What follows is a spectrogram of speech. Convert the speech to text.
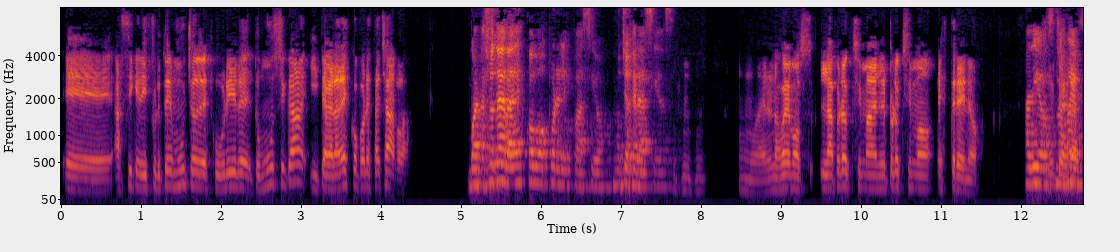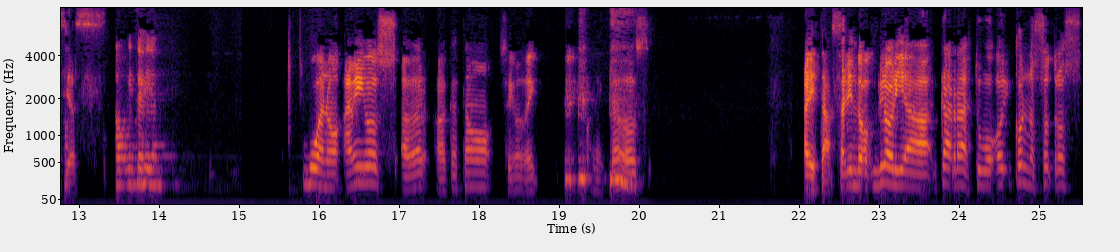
Eh, así que disfruté mucho de descubrir eh, tu música y te agradezco por esta charla. Bueno, yo te agradezco a vos por el espacio. Muchas gracias. Bueno, nos vemos la próxima, en el próximo estreno. Adiós, Muchas nos vemos. gracias. Chao, que estés bien. Bueno, amigos, a ver, acá estamos, seguimos ahí conectados. Ahí está, saliendo Gloria Carra, estuvo hoy con nosotros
